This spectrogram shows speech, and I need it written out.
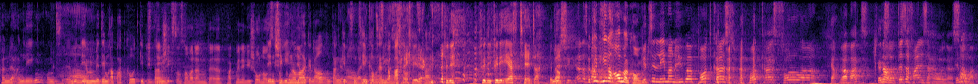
können wir anlegen und äh, mit, dem, mit dem Rabattcode gibt es dann. Den schickst du uns nochmal, dann äh, packen wir in die Shownotes. Den schicke ich nochmal, genau, und dann genau, gibt es einen 10% Rabatt auf jeden Fall. Für die, für, die, für die Ersttäter. Genau. Ja, da könnt ihr doch auch mal kommen. Gibt es den Lehmann-Hüber Podcast, Podcast Follower ja. Rabatt? Genau. Das ist, das ist eine feine Sache, Holger. Genau. Sauber.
